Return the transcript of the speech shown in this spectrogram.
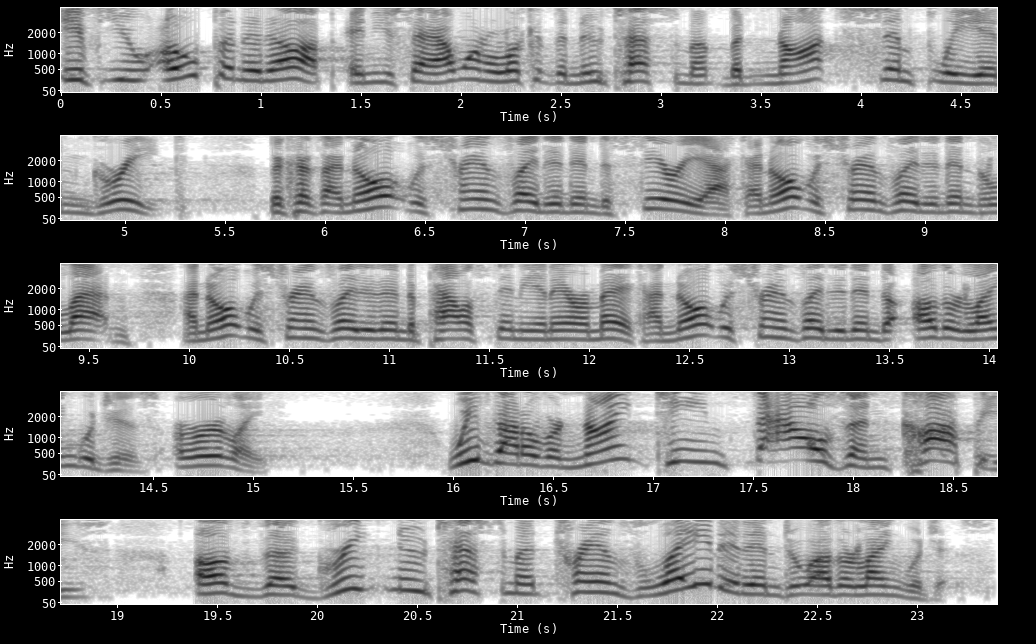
If you open it up and you say, I want to look at the New Testament, but not simply in Greek, because I know it was translated into Syriac. I know it was translated into Latin. I know it was translated into Palestinian Aramaic. I know it was translated into other languages early. We've got over 19,000 copies of the Greek New Testament translated into other languages.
